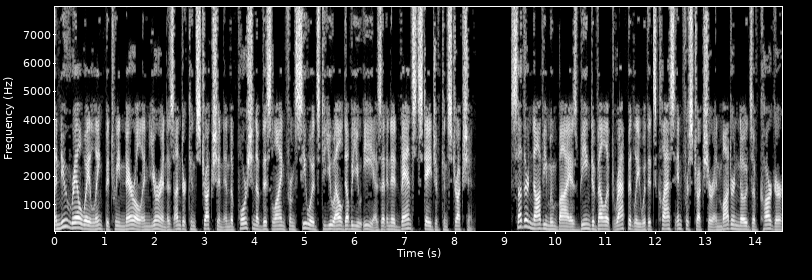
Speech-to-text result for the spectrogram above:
A new railway link between Nerul and Uran is under construction and the portion of this line from Seawoods to ULWE is at an advanced stage of construction. Southern Navi Mumbai is being developed rapidly with its class infrastructure and modern nodes of Kharghar,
